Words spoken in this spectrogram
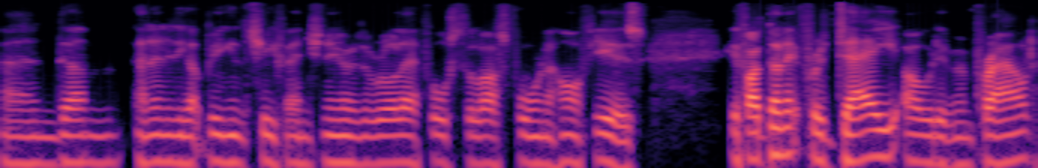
and um, and ending up being the chief engineer of the Royal Air Force for the last four and a half years. If I'd done it for a day, I would have been proud.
